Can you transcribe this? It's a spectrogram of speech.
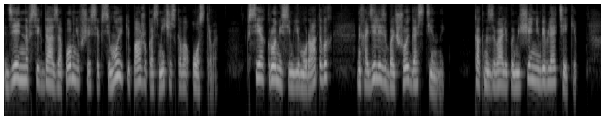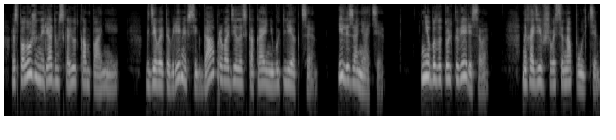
день навсегда запомнившийся всему экипажу космического острова. Все, кроме семьи Муратовых, находились в большой гостиной как называли помещение библиотеки, расположенной рядом с кают-компанией, где в это время всегда проводилась какая-нибудь лекция или занятие. Не было только Вересова, находившегося на пульте,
